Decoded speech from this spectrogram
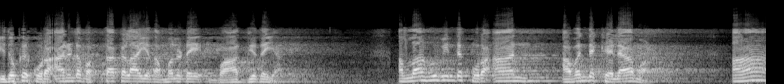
ഇതൊക്കെ ഖുർആാനിന്റെ വക്താക്കളായ നമ്മളുടെ ബാധ്യതയാണ്. അള്ളാഹുവിന്റെ ഖുർആൻ അവന്റെ കലാമാണ്. ആ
